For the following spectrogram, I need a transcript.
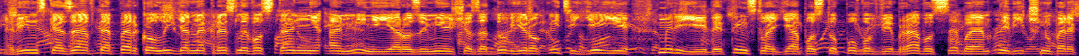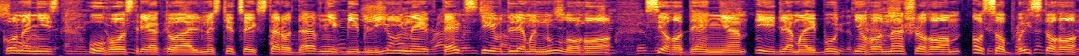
Він сказав: тепер, коли я накреслив останнє амінь, я розумію, що за довгі роки цієї мрії дитинства я поступово ввібрав у себе вічну переконаність у гострій актуальності цих стародавніх біблійних текстів для минулого сьогодення і для майбутнього нашого особистого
